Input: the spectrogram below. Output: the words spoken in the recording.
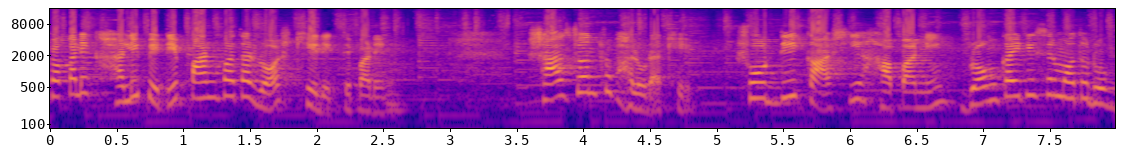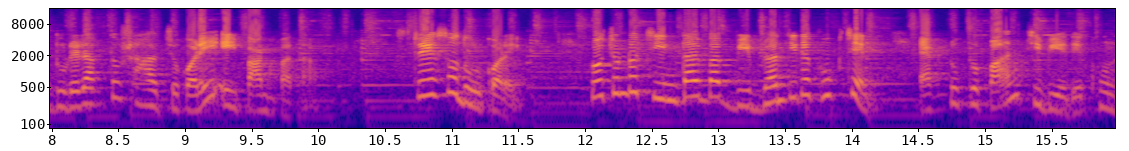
সকালে খালি পেটে পান পাতার রস খেয়ে দেখতে পারেন। শ্বাসযন্ত্র ভালো রাখে। সর্দি, কাশি, হাঁপানি, ব্রঙ্কাইটিসের মতো রোগ দূরে রাখতেও সাহায্য করে এই পান পাতা। স্ট্রেসও দূর করে। প্রচণ্ড চিন্তায় বা বিভ্রান্তিতে ভুগছেন? এক টুকরো পান চিবিয়ে দেখুন।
